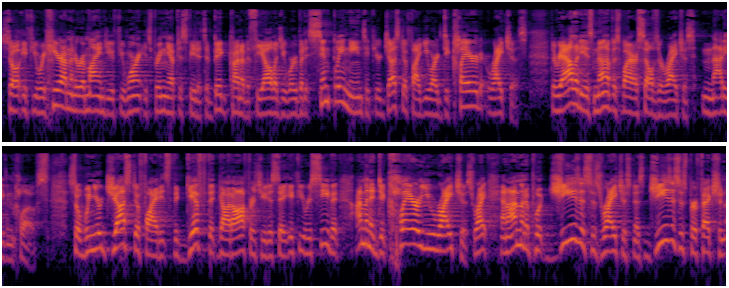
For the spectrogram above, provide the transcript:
So if you were here, I'm going to remind you. If you weren't, it's bringing you up to speed. It's a big kind of a theology word, but it simply means if you're justified, you are declared righteous. The reality is, none of us by ourselves are righteous, not even close. So when you're justified, it's the gift that God offers you to say, if you receive it, I'm going to declare you righteous, right? And I'm going to put Jesus' righteousness, Jesus' perfection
